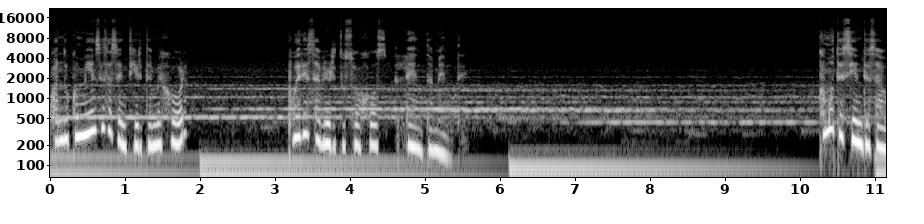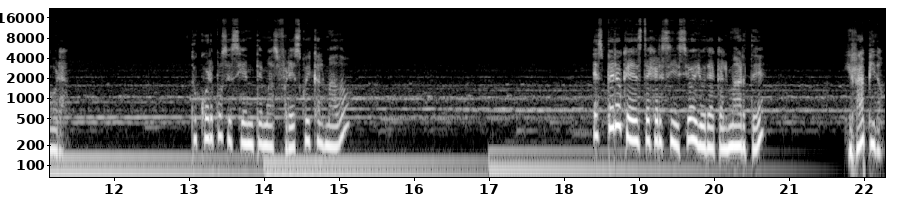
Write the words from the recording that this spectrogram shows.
Cuando comiences a sentirte mejor, puedes abrir tus ojos lentamente. ¿Cómo te sientes ahora? ¿Tu cuerpo se siente más fresco y calmado? Espero que este ejercicio ayude a calmarte y rápido.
